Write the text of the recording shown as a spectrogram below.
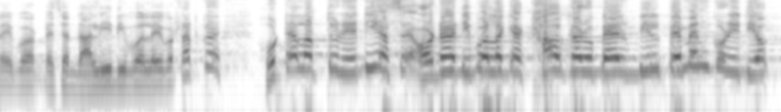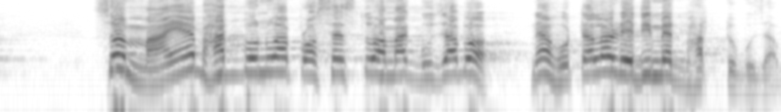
লাগিব তাৰপিছত দালি দিব লাগিব। তাতকৈ হোটেলততো ৰেডি আছে অৰ্ডাৰ দিব লাগে খাওক আৰু বিল পে'মেণ্ট কৰি দিয়ক। চ' মায়ে ভাত বনোৱা প্ৰচেছটো আমাক বুজাব নে হোটেলৰ ৰেডিমেড ভাতটো বুজাব।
